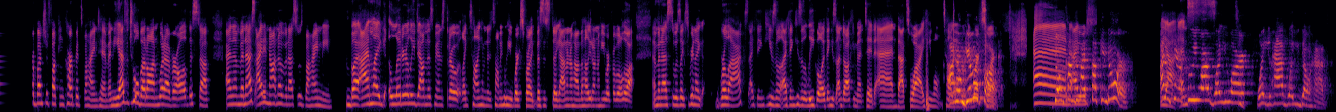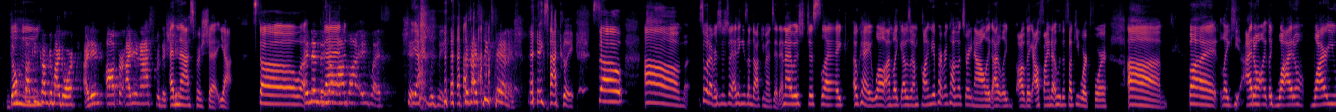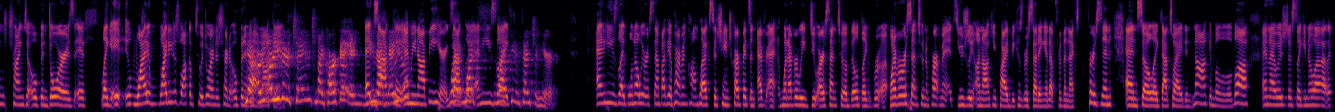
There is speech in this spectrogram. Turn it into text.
a bunch of fucking carpets behind him and he has a tool belt on, whatever, all of this stuff. And then Vanessa, I did not know Vanessa was behind me. But I'm like literally down this man's throat, like telling him to tell me who he works for. Like, this is like, I don't know how the hell you don't know who you work for, blah, blah, blah. And Vanessa was like, Sabrina, like, relax. I think he's, I think he's illegal. I think he's undocumented. And that's why he won't tell I don't give a works for." fuck. And Don't come I to my was- fucking door. I don't care who you are, what you are, what you have, what you don't have. Don't Mhm. fucking come to my door. I didn't offer. I didn't ask for this I didn't ask for shit. Yeah. So, and then the no then- habla English shit Yeah. with me because I speak Spanish. exactly. So, um, so whatever. So like, I think he's undocumented, and I was just like, okay, well, I'm like, I was, like, I'm calling the apartment complex right now. Like, I like, I'll like, I'll find out who the fuck you work for. Um, but like, he, I don't like, why I don't, why are you trying to open doors if like, it, it- why, why do you just walk up to a door and just try to open it? Yeah, are, are you gonna change my carpet and me not pay exactly? And me not be here. Exactly. what's- and he's what's like, the intention here? and he's like, well, no, we were sent by the apartment complex to change carpets, and, every, and whenever we do are sent to a build, like whenever we're sent to an apartment, it's usually unoccupied because we're setting it up for the next person, and so like that's why I didn't knock and blah blah blah blah. And I was just like, you know what, like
